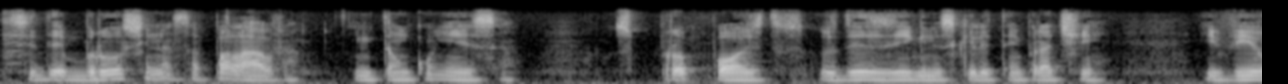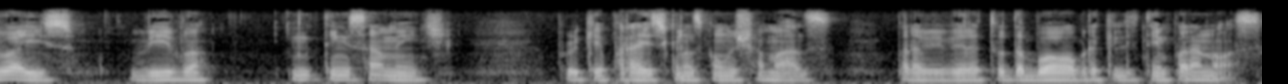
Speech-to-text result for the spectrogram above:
Se debruce nessa palavra. Então conheça os propósitos, os desígnios que Ele tem para ti. E viva isso, viva intensamente, porque é para isso que nós fomos chamados para viver a toda boa obra que Ele tem para nós.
